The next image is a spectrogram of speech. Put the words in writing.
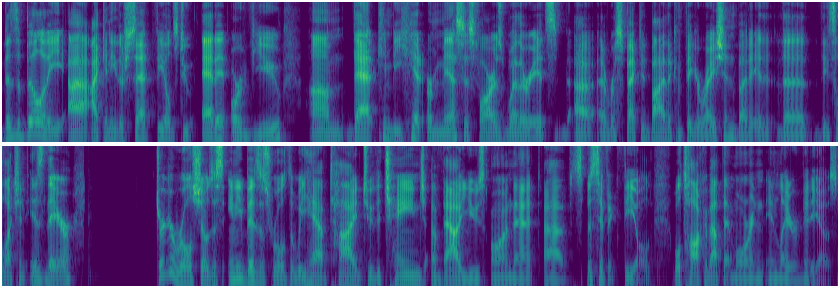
Visibility, uh, I can either set fields to edit or view. Um, that can be hit or miss as far as whether it's uh, respected by the configuration, but it, the the selection is there. Trigger rules shows us any business rules that we have tied to the change of values on that uh, specific field. We'll talk about that more in, in later videos.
